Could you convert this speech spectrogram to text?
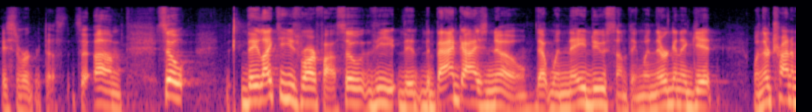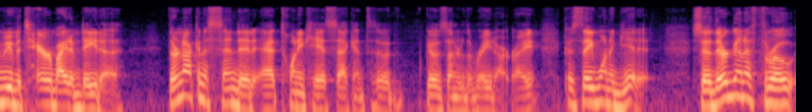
used to work with Dustin. So, um, so they like to use RAR files. So the, the, the bad guys know that when they do something, when they're going to get, when they're trying to move a terabyte of data, they're not going to send it at 20k a second so it goes under the radar, right? Because they want to get it. So they're going to throw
